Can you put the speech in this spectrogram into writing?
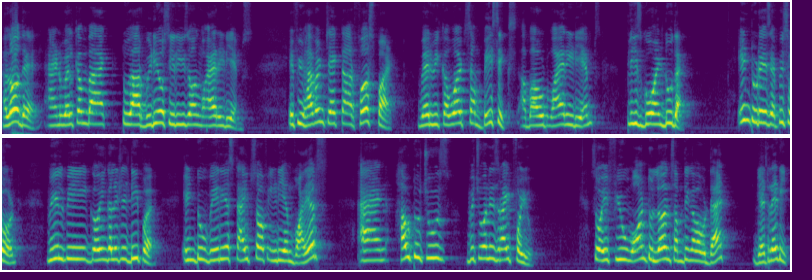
Hello there and welcome back to our video series on wire EDMs. If you haven't checked our first part where we covered some basics about wire EDMs, please go and do that. In today's episode, we'll be going a little deeper into various types of EDM wires and how to choose which one is right for you. So if you want to learn something about that, get ready.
